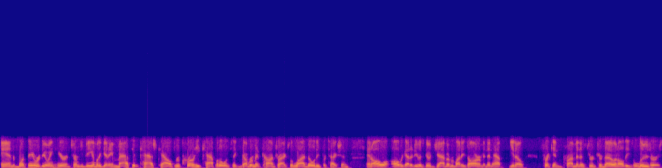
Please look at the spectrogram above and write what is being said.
and what they were doing here in terms of being able to get a massive cash cow through crony capitalistic government contracts with liability protection and all all we got to do is go jab everybody's arm, and then have you know fricking Prime Minister Trudeau and all these losers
